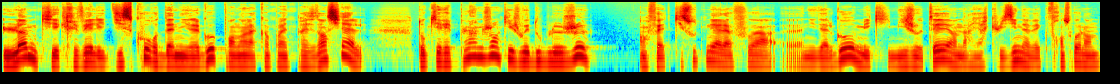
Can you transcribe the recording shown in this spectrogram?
l'homme qui écrivait les discours d'Anne Hidalgo pendant la campagne présidentielle. Donc il y avait plein de gens qui jouaient double jeu, en fait, qui soutenaient à la fois euh, Anne Hidalgo, mais qui mijotaient en arrière-cuisine avec François Hollande.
